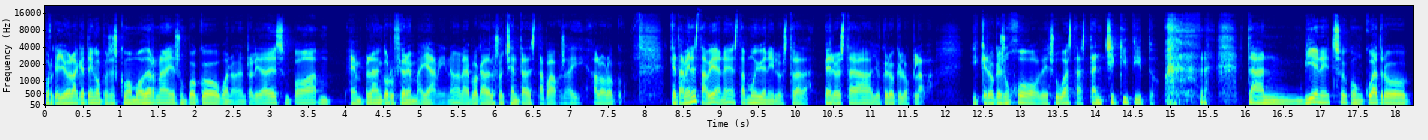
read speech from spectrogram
porque yo la que tengo pues es como moderna y es un poco, bueno, en realidad es un poco en plan corrupción en Miami, ¿no? La época de los 80 destapados ahí, a lo loco. Que también está bien, ¿eh? Está muy bien ilustrada, pero esta yo creo que lo clava. Y creo que es un juego de subastas tan chiquitito, tan bien hecho, con cuatro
